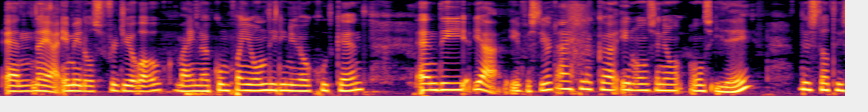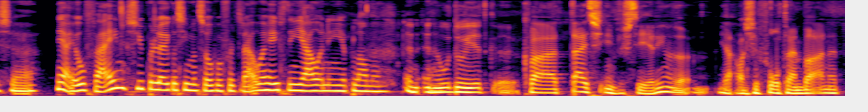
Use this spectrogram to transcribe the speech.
En nou ja, inmiddels Virgil ook, mijn compagnon die die nu ook goed kent. En die ja, investeert eigenlijk in ons en in ons idee. Dus dat is ja, heel fijn. Superleuk als iemand zoveel vertrouwen heeft in jou en in je plannen. En, en hoe doe je het eh, qua tijdsinvestering? Eh, Ja, als je fulltime baan hebt,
